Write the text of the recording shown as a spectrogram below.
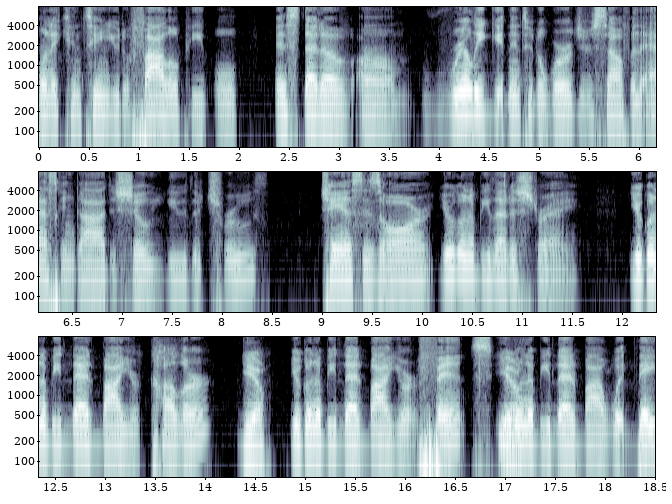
want to continue to follow people instead of um, really getting into the word yourself and asking God to show you the truth, chances are you're going to be led astray. You're going to be led by your color. Yeah. You're going to be led by your offense. You're Yeah. going to be led by what they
